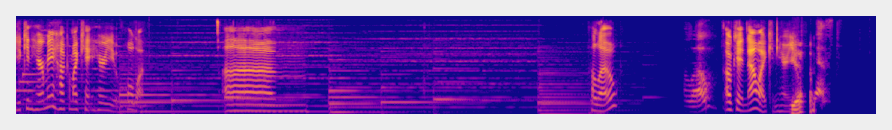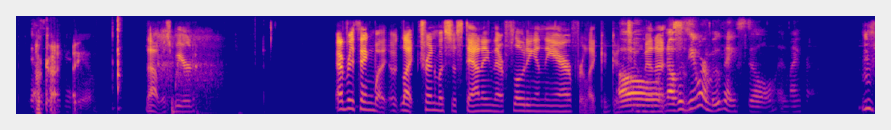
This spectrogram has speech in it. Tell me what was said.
You can hear me? How come I can't hear you? Hold on. Um. Hello? Hello? Okay, now I can hear you. Yeah. Yes. Yes, Okay. I can hear you. That was weird. Everything, wa- like Trin was just standing there floating in the air for like a good Oh, two minutes. no, because you were moving still in Minecraft.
